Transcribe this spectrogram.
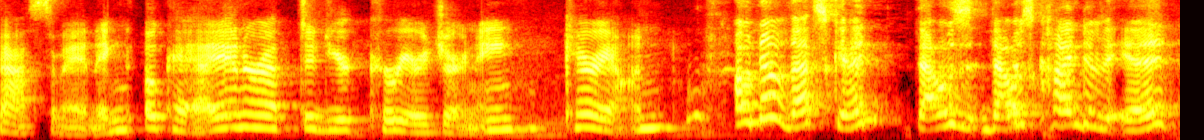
Fascinating. Okay, I interrupted your career journey. Carry on. Oh no, that's good. That was that was kind of it.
